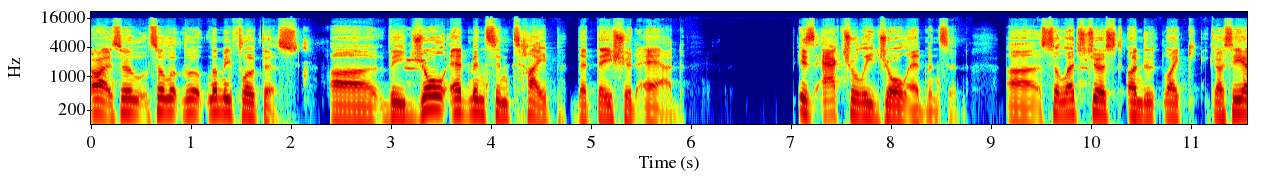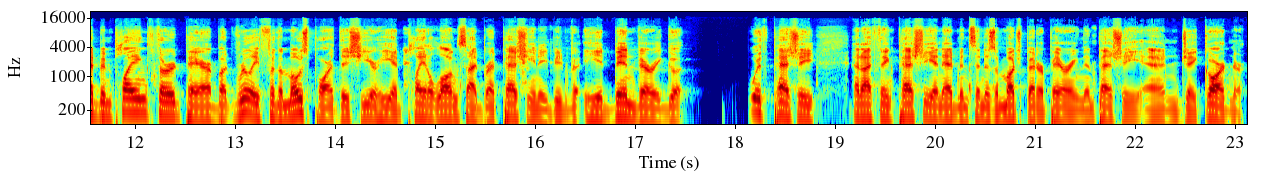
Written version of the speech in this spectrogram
All right. So so let, let- let me float this. Uh, the Joel Edmundson type that they should add is actually Joel Edmundson. Uh, so let's just under like because he had been playing third pair, but really for the most part this year he had played alongside Brett Pesce and he'd been he had been very good with Pesce, and I think Pesce and Edmundson is a much better pairing than Pesce and Jake Gardiner,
